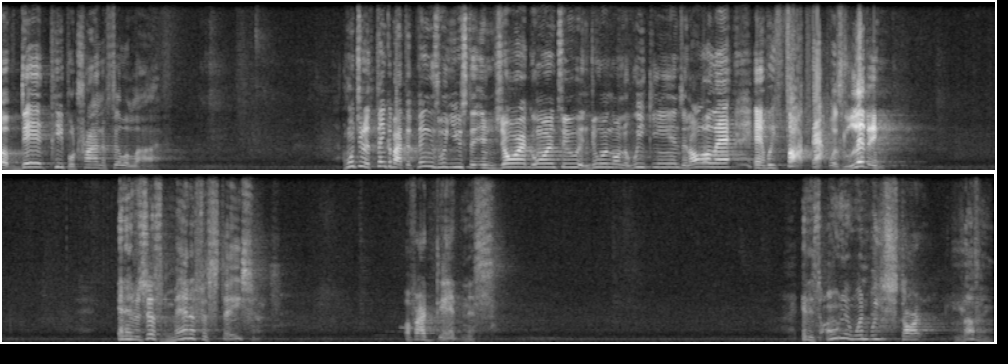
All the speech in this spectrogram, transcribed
of dead people trying to feel alive. I want you to think about the things we used to enjoy going to and doing on the weekends and all that, and we thought that was living. And it was just manifestation of our deadness. It is only when we start loving,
